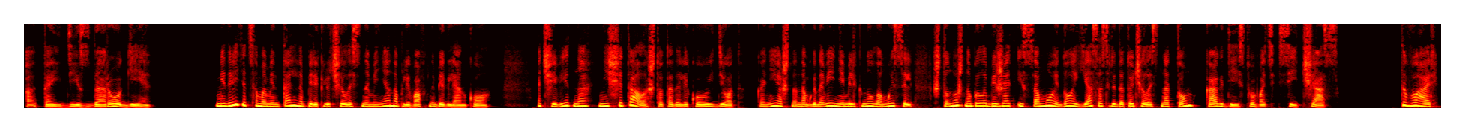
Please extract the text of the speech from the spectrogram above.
«Отойди с дороги!» Медведица моментально переключилась на меня, наплевав на беглянку. Очевидно, не считала, что та далеко уйдет. Конечно, на мгновение мелькнула мысль, что нужно было бежать и самой, но я сосредоточилась на том, как действовать сейчас. «Тварь!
